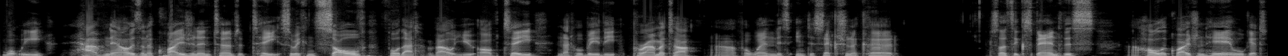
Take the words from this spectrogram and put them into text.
what we have now is an equation in terms of t, so we can solve for that value of t, and that will be the parameter uh, for when this intersection occurred. So let's expand this uh, whole equation here, we'll get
